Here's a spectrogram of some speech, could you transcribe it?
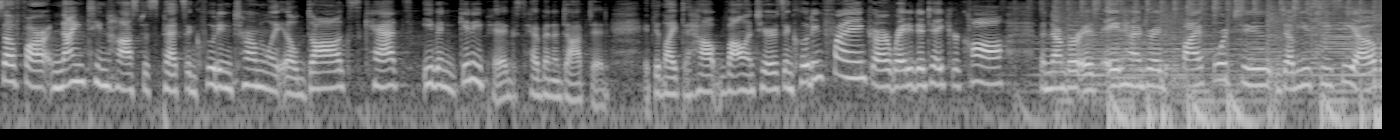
So far, 19 hospice pets, including terminally ill dogs, cats, even guinea pigs, have been adopted. If you'd like to help, volunteers, including Frank, are ready to take your call. The number is 800 542 WCCO.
